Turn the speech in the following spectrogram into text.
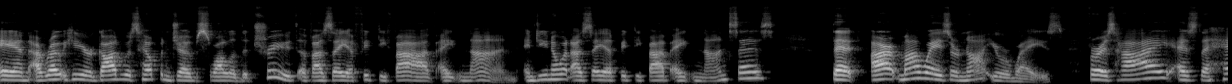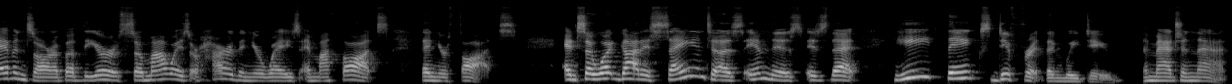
And I wrote here, God was helping Job swallow the truth of Isaiah 55, 8 and 9. And do you know what Isaiah 55, 8 and 9 says? That our my ways are not your ways. For as high as the heavens are above the earth, so my ways are higher than your ways, and my thoughts than your thoughts. And so, what God is saying to us in this is that He thinks different than we do. Imagine that.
